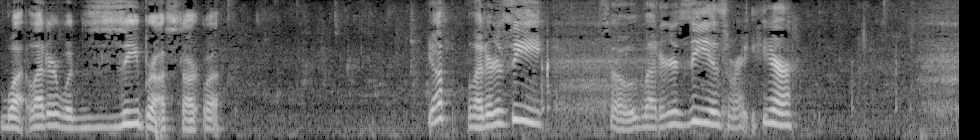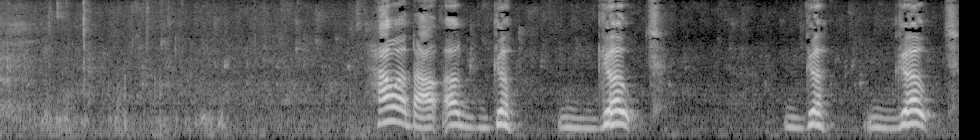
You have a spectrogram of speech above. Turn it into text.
What letter would zebra start with? Yep, letter Z. So letter Z is right here. How about a G? Goat, g, goat,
